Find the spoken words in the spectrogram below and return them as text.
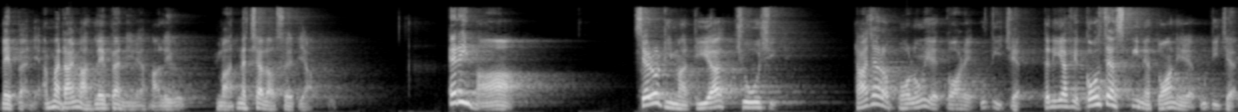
လှည့်ပတ်နေအမှတ်တိုင်းမှာလှည့်ပတ်နေတဲ့ဟာလေးကိုဒီမှာနှစ်ချက်လောက်ဆွဲပြအဲ့ဒီမှာဆရာတို့ဒီမှာဒီကကျိုးရှိ ဒါကြတော့ဘောလုံးရဲ့သွားတဲ့ဥတီချက်တနည်းအားဖြင့် constant speed နဲ့သွားနေတဲ့ဥတီချက်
